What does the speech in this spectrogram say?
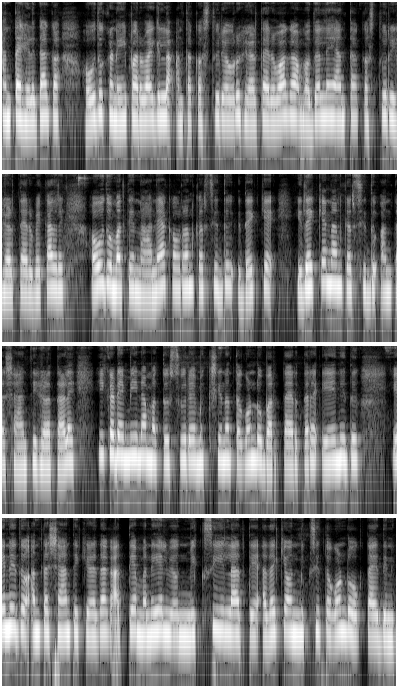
ಅಂತ ಹೇಳಿದಾಗ, ಹೌದು ಕಣೆ, ಪರವಾಗಿಲ್ಲ ಅಂತ ಕಸ್ತೂರಿ ಅವರು ಹೇಳ್ತಾ ಇರುವಾಗ, ಮೊದಲನೇ ಅಂತ ಕಸ್ತೂರಿ ಹೇಳ್ತಾ ಇರಬೇಕಾದ್ರೆ, ಹೌದು, ಮತ್ತು ನಾನ್ಯಾಕೆ ಅವ್ರನ್ನ ಕರೆಸಿದ್ದು? ಇದಕ್ಕೆ ಇದಕ್ಕೆ ನಾನು ಕರೆಸಿದ್ದು ಅಂತ ಶಾಂತಿ ಹೇಳ್ತಾಳೆ. ಈ ಕಡೆ ಮೀನಾ ಮತ್ತು ಸೂರ್ಯ ಮಿಕ್ಸಿನ ತಗೊಂಡು ಬರ್ತಾ ಇರ್ತಾರೆ. ಏನಿದು ಏನಿದು? ಅಂತ ಶಾಂತಿ ಕೇಳಿದಾಗ, ಅತ್ತೆ, ಮನೆಯಲ್ಲಿ ಒಂದು ಮಿಕ್ಸಿ ಇಲ್ಲ ಅತ್ತೆ, ಅದಕ್ಕೆ ಒಂದು ಮಿಕ್ಸಿ ತೊಗೊಂಡು ಹೋಗ್ತಾ ಇದ್ದೀನಿ.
